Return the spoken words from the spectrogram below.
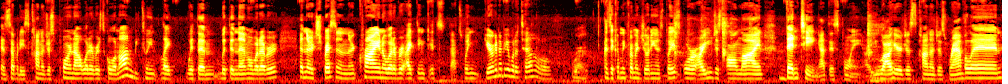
and somebody's kind of just pouring out whatever's going on between like with them within them or whatever and they're expressing and they're crying or whatever i think it's that's when you're gonna be able to tell right. is it coming from a genuine place or are you just online venting at this point are you out here just kind of just rambling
